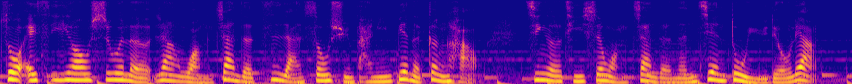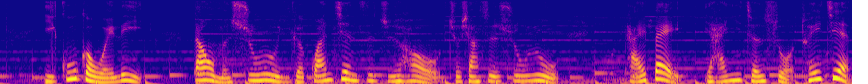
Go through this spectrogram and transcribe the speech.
做 SEO 是为了让网站的自然搜寻排名变得更好，进而提升网站的能见度与流量。以 Google 为例，当我们输入一个关键字之后，就像是输入台北牙医诊所推荐，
